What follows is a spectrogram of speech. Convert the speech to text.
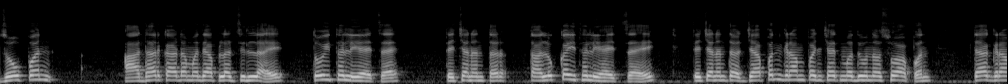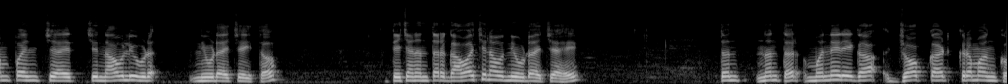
जो पण आधार कार्डामध्ये आपला जिल्हा आहे तो इथं लिहायचा आहे. त्याच्यानंतर तालुका इथं लिहायचं आहे. त्याच्यानंतर ज्या पण ग्रामपंचायतमधून असो आपण त्या ग्रामपंचायतचे नाव निवड निवडायचे इथं. त्याच्यानंतर गावाचे नाव निवडायचे आहे. तन नंतर मनरेगा जॉब कार्ड क्रमांक.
